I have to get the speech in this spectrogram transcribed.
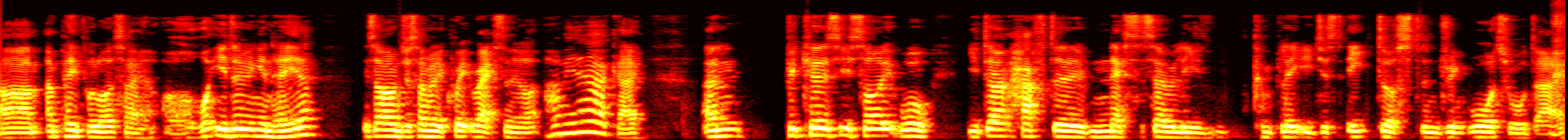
Um, and people like say, "Oh, what are you doing in here?" It's oh, I'm just having a quick rest, and they're like, "Oh yeah, okay." And because it's like, well, you don't have to necessarily completely just eat dust and drink water all day.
